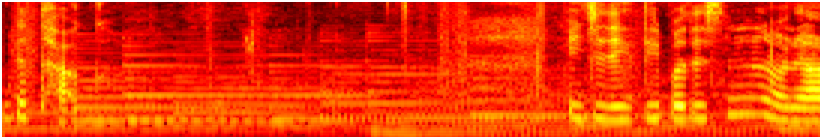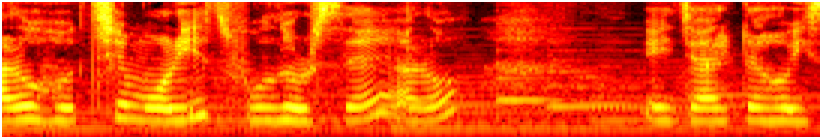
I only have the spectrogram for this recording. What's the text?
এটা থাক। এই যে দেখতেই পাচ্ছেন মানে আরও হচ্ছে মরিচ, ফুল ধরছে আরও এই যে আরেকটা হইস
